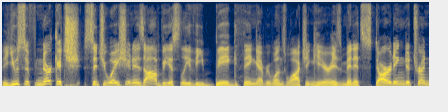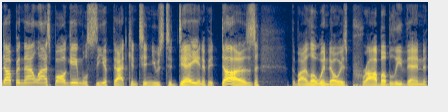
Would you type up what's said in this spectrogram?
The Jusuf Nurkic situation is obviously the big thing everyone's watching here. His minutes starting to trend up in that last ball game. We'll see if that continues today, and if it does, the buy low window is probably then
